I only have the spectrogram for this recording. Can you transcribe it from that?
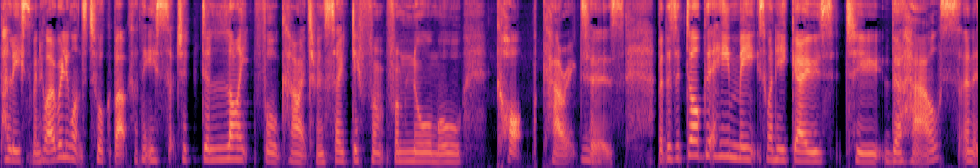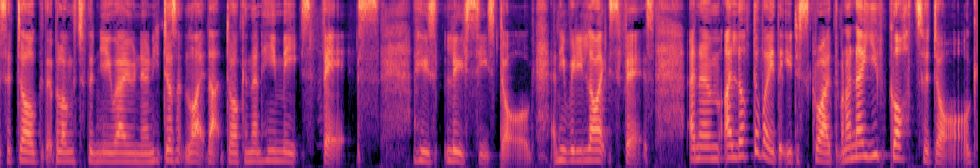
policeman who I really want to talk about because I think he's such a delightful character and so different from normal cop characters. Mm. But there's a dog that he meets when he goes to the house, and it's a dog that belongs to the new owner, and he doesn't like that dog. And then he meets Fitz, who's Lucy's dog, and he really likes Fitz. And um, I love the way that you describe them. And I know you've got a dog.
